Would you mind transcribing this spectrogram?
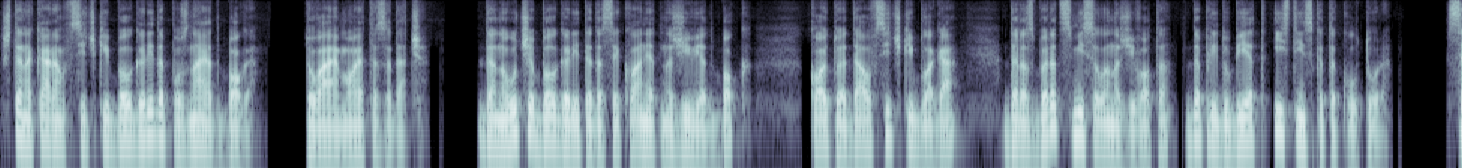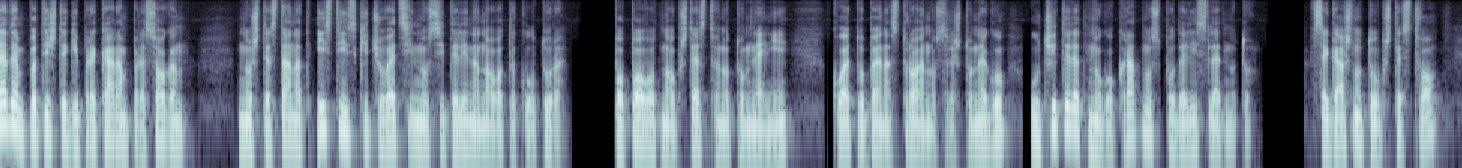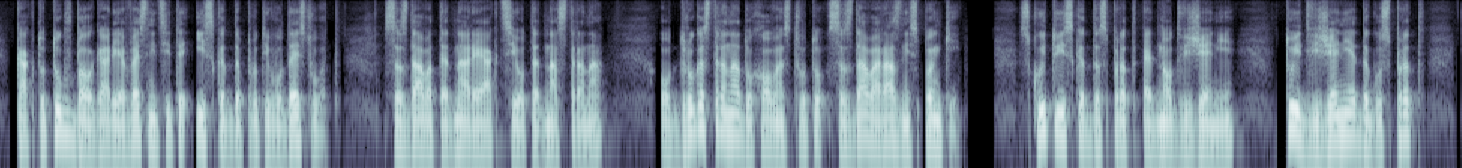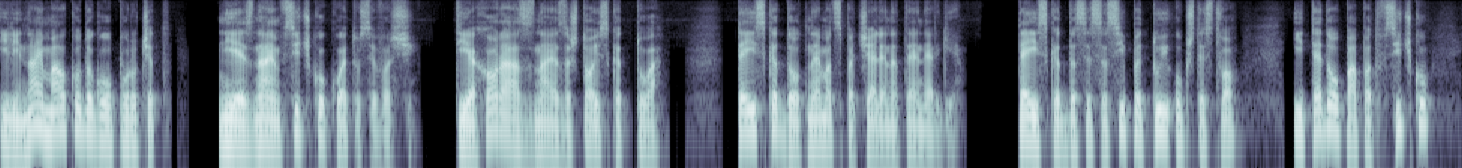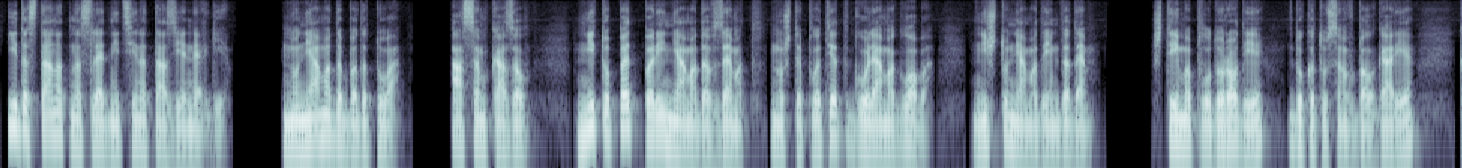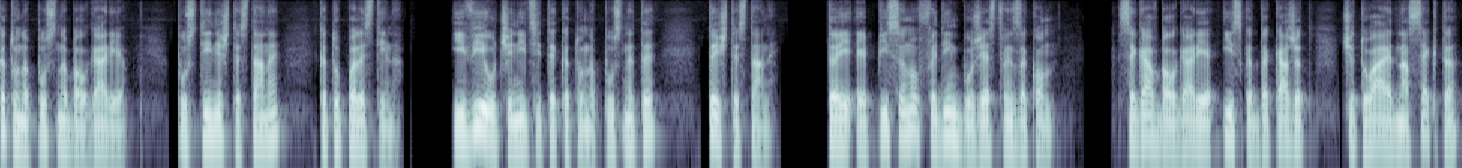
«Ще накарам всички българи да познаят Бога. Това е моята задача. Да науча българите да се кланят на живият Бог, който е дал всички блага, да разберат смисъла на живота, да придобият истинската култура. Седем пъти ще ги прекарам през огън, но ще станат истински човеци, носители на новата култура. По повод на общественото мнение, което бе настроено срещу него, учителят многократно сподели следното. В сегашното общество, както тук в България вестниците искат да противодействуват, създават една реакция от една страна, от друга страна духовенството създава разни спънки, с които искат да спрат едно движение, то и движение да го спрат или най-малко да го опоручат. Ние знаем всичко, което се върши. Тия хора аз зная защо искат това. Те искат да отнемат спечелената енергия. Те искат да се съсипе той общество и те да опапат всичко и да станат наследници на тази енергия. Но няма да бъда това. Аз съм казал, нито пет пари няма да вземат, но ще платят голяма глоба. Нищо няма да им дадем. Ще има плодородие, докато съм в България, като напусна България, пустиня ще стане като Палестина. И вие, учениците, като напуснете, тъй ще стане. Тъй е писано в един божествен закон. Сега в България искат да кажат, че това е една секта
